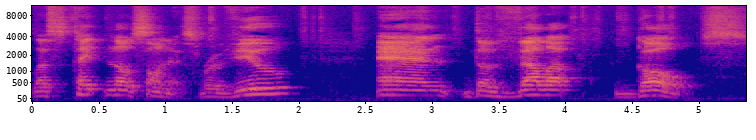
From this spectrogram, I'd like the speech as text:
Let's take notes on this. Review and develop goals.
